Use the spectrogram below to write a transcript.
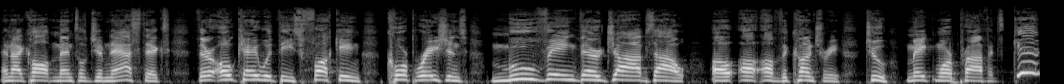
and I call it mental gymnastics, they're okay with these fucking corporations moving their jobs out of, of the country to make more profits. Get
